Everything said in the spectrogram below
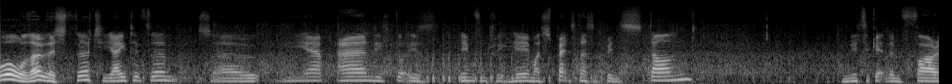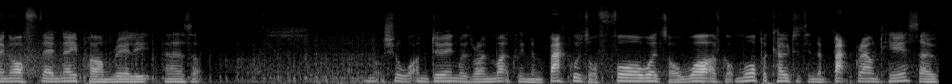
Oh, although there's 38 of them, so yeah, and he's got his infantry here. My Spetsnaz have been stunned. I need to get them firing off their napalm really as I'm not sure what I'm doing, whether I'm microing them backwards or forwards or what. I've got more Pakotas in the background here, so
